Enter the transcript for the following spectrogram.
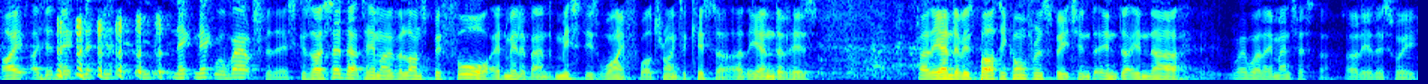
I, I did, Nick, Nick, Nick, Nick will vouch for this because I said that to him over lunch before Ed Miliband missed his wife while trying to kiss her at the end of his at the end of his party conference speech in, in, in uh, where were they? Manchester earlier this week,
